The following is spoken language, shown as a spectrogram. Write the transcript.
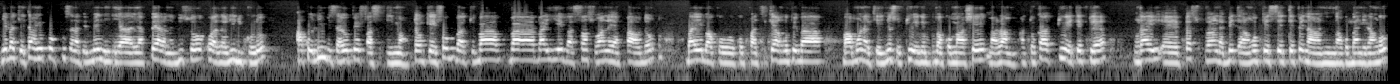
yebaki ntango yo mpe opusana pembeni ya, ya père na biso oyo azali likolo akolimbisa yo facilement. Donc il faut bato bayeba ba, ba sens wana ya pardon bayeba kopratike yango mpe bamona ke nyonso tu ekeba komarche malamu. En tout cas tout était clair. Ngai eh, place wana nabeta yango mpe sete mpe na, na kobandela yango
